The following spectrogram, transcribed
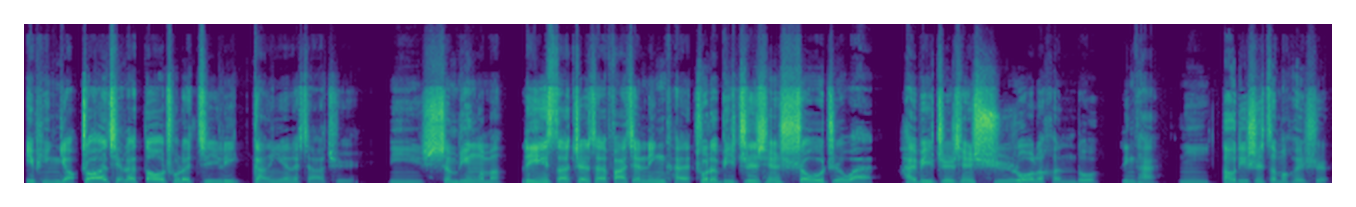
一瓶药，抓起来倒出了几粒，干咽了下去。你生病了吗？Lisa 这才发现林凯除了比之前瘦之外，还比之前虚弱了很多，林凯，你到底是怎么回事？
